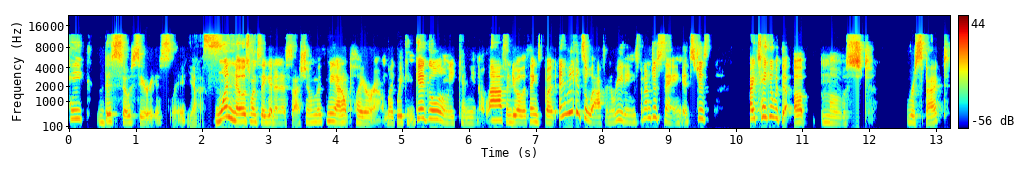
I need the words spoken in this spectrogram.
take this so seriously. Yes. One knows once they get in a session with me i don't play around. Like we can giggle and we can you know laugh and do other things but and we can still laugh in readings but i'm just saying it's just i take it with the utmost respect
